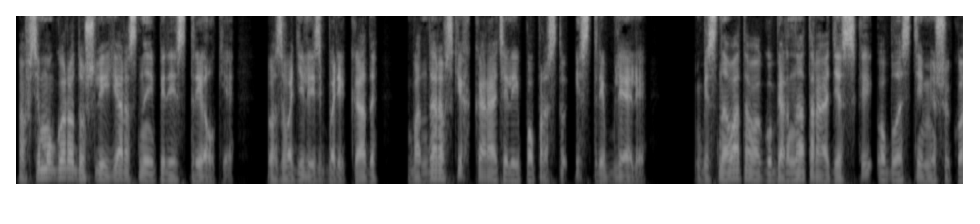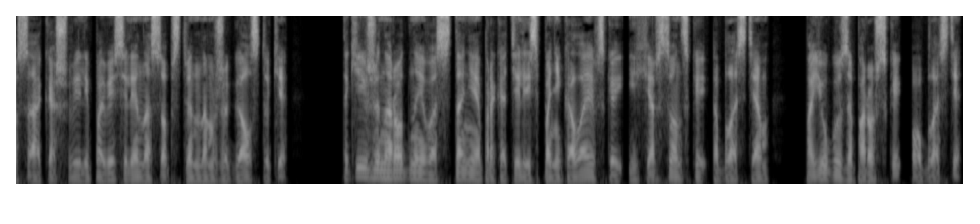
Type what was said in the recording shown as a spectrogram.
По всему городу шли яростные перестрелки, возводились баррикады, бандеровских карателей попросту истребляли. Бесноватого губернатора Одесской области Мишико Саакашвили повесили на собственном же галстуке. Такие же народные восстания прокатились по Николаевской и Херсонской областям, по югу Запорожской области.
